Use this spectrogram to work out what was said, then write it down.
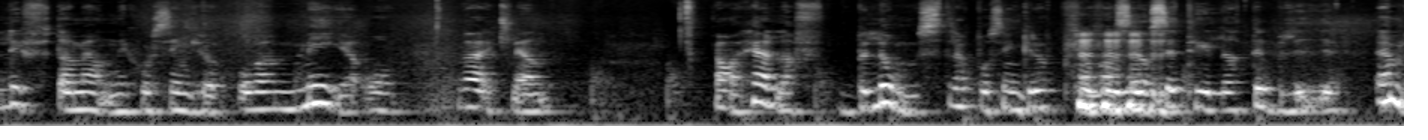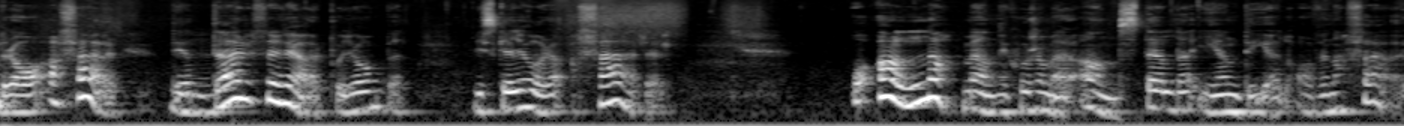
lyfta människor, sin grupp och vara med och verkligen ja, hälla blomstra på sin grupp kan man säga och se till att det blir en bra affär. Det är Mm. därför vi är på jobbet. Vi ska göra affärer. Och alla människor som är anställda är en del av en affär.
